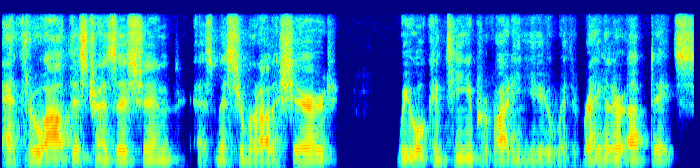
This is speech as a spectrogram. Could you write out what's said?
And throughout this transition, as Mr. Morales shared, we will continue providing you with regular updates,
